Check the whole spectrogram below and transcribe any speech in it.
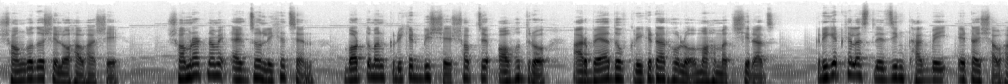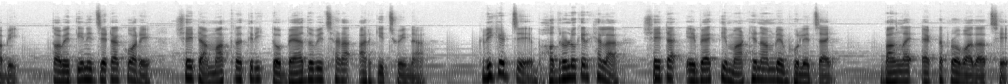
সঙ্গদোষে লোহা ভাসে। সম্রাট নামে একজন লিখেছেন, বর্তমান ক্রিকেট বিশ্বে সবচেয়ে অভদ্র আর বেয়াদব ক্রিকেটার হল মোহাম্মদ সিরাজ। ক্রিকেট খেলা স্লেজিং থাকবেই, এটাই স্বাভাবিক। তবে তিনি যেটা করে, সেটা মাত্রাতিরিক্ত বেয়াদবি ছাড়া আর কিছুই না। ক্রিকেট যে ভদ্রলোকের খেলা, সেটা এ ব্যক্তি মাঠে নামলে ভুলে যায়। বাংলায় একটা প্রবাদ আছে,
